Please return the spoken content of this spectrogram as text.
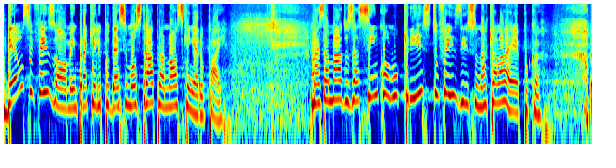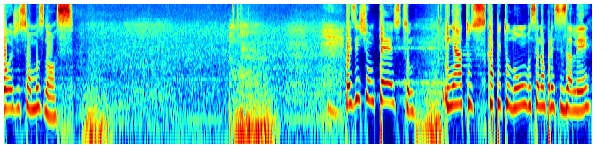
Deus se fez homem para que ele pudesse mostrar para nós quem era o Pai. Mas, amados, assim como Cristo fez isso naquela época, hoje somos nós. Existe um texto em Atos capítulo 1, você não precisa ler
